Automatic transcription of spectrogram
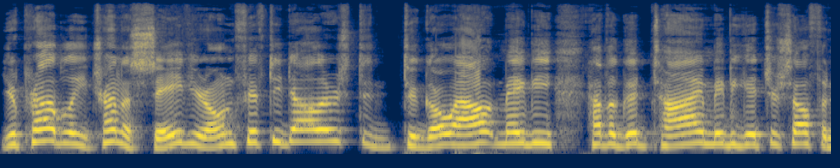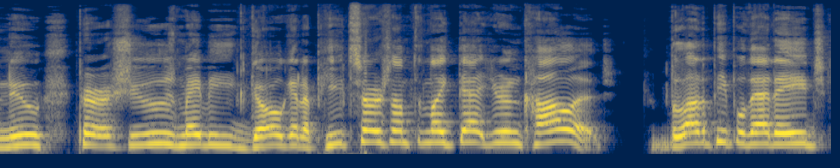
you're probably trying to save your own $50 to, to go out, maybe have a good time, maybe get yourself a new pair of shoes, maybe go get a pizza or something like that. You're in college. a lot of people that age,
